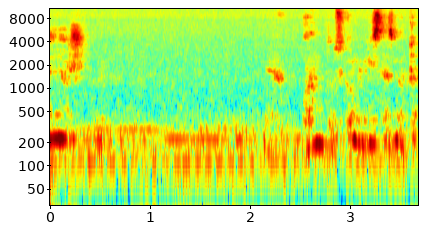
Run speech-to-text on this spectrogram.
Señor. ¿Cuántos comunistas mató?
